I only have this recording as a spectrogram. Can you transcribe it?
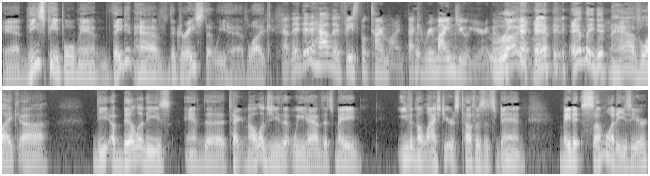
and these people, man, they didn't have the grace that we have. Like, yeah, they did have a Facebook timeline that could remind you a year ago. right, man, and they didn't have like uh, the abilities and the technology that we have that's made even the last year, as tough as it's been, made it somewhat easier.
